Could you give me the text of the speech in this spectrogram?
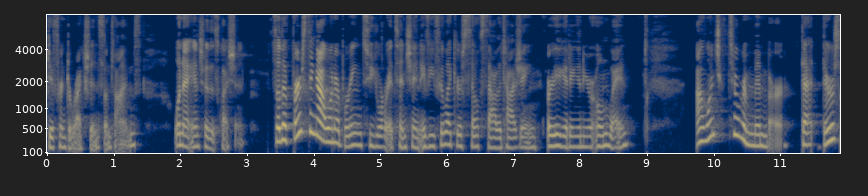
different directions sometimes when I answer this question. So the first thing I want to bring to your attention, if you feel like you're self-sabotaging or you're getting in your own way, I want you to remember that there's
